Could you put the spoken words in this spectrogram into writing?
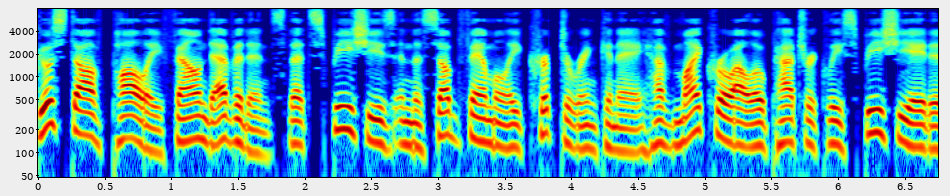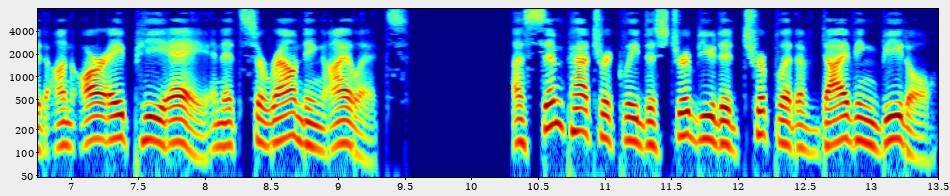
Gustav Paulay found evidence that species in the subfamily Cryptorhynchinae have microallopatrically speciated on RAPA and its surrounding islets. A sympatrically distributed triplet of diving beetle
